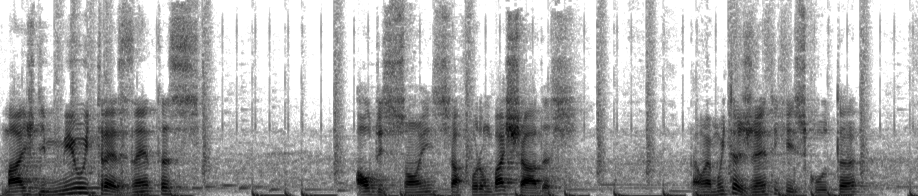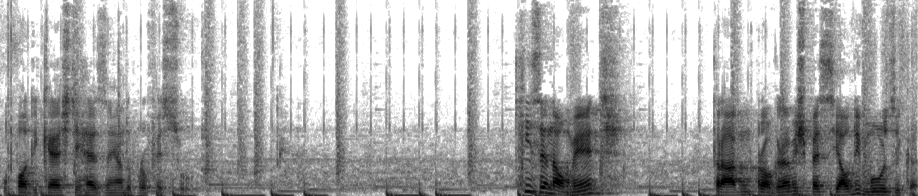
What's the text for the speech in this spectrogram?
mais de 1.300 audições já foram baixadas. Então é muita gente que escuta o podcast Resenha do Professor. Quinzenalmente, trago um programa especial de música.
